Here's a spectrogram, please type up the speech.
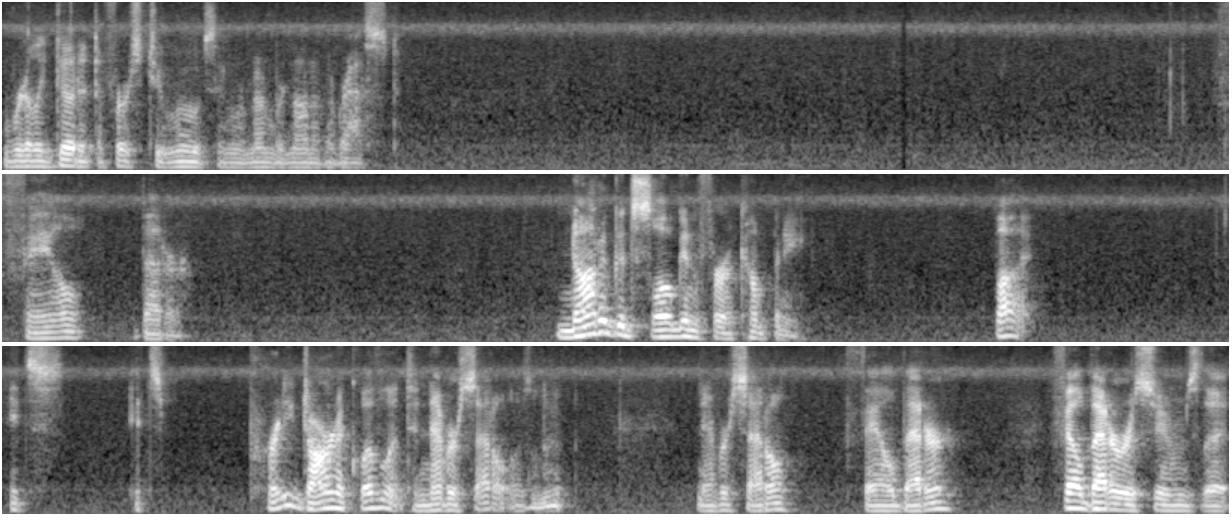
really good at the first two moves and remember none of the rest. Fail better. Not a good slogan for a company. But it's it's pretty darn equivalent to never settle, isn't it? Never settle, fail better. Fail better assumes that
